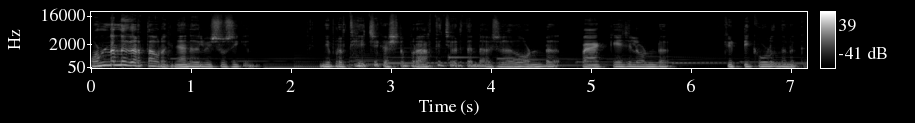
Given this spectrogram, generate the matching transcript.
ഉണ്ടെന്ന് കർത്താവ് പറഞ്ഞു. ഞാനതിൽ വിശ്വസിക്കുന്നു. ഇനി പ്രത്യേകിച്ച് കഷ്ടം പ്രാർത്ഥിച്ചു വരുത്തേണ്ട ആവശ്യമില്ല. ഉണ്ട് പാക്കേജിലുണ്ട് കിട്ടിക്കോളും നിനക്ക്.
